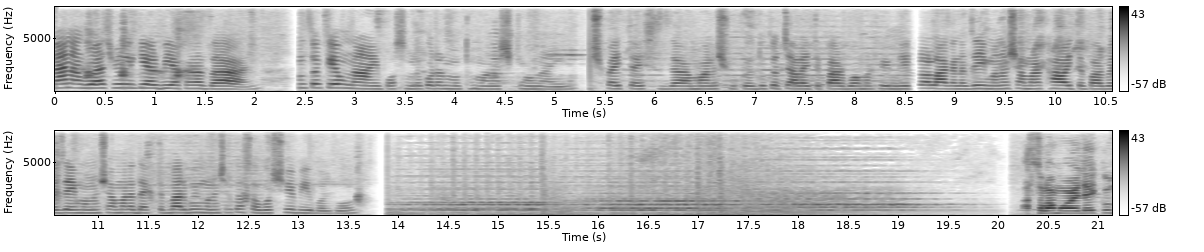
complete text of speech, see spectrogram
না না বয়স হলে কি আর বিয়ে করা যায়? তো কেউ নাই, পছন্দ করার মতো মানুষ কেউ নাই। পাইতেছি যা, মানুষ সুখে দুঃখে চালাইতে পারব, আমার ফ্যামিলিটা লাগে না। যেই মানুষ আমার খাওয়াইতে পারবে, যেই মানুষ আমার দেখতে পারবে, ওই মানুষের কাছে অবশ্যই বিয়ে বলব আসসালামু আলাইকুম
